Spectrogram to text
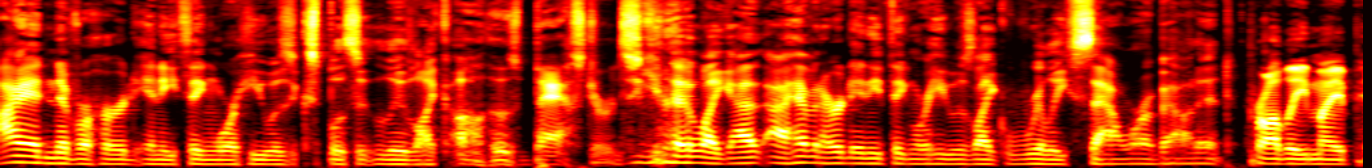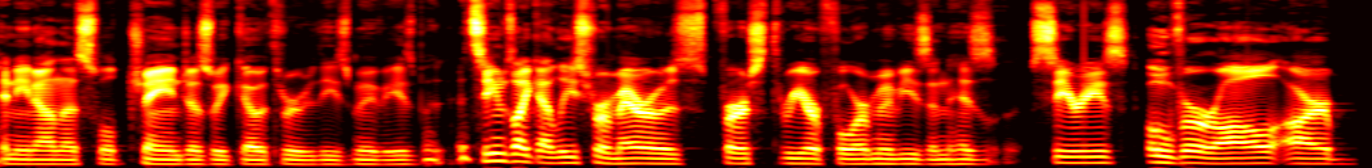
I had never heard anything where he was explicitly like, "Oh, those bastards," you know. Like I, I haven't heard anything where he was like really sour about it. Probably my opinion on this will change as we go through these movies, but it seems like at least Romero's first three or four movies in his series overall are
